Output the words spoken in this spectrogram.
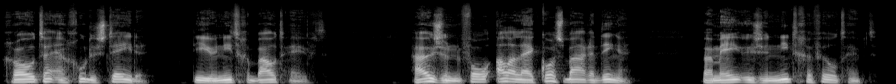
Grote en goede steden die u niet gebouwd heeft. Huizen vol allerlei kostbare dingen waarmee u ze niet gevuld hebt.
